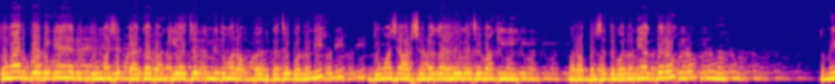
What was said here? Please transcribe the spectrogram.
তোমার বোর্ডিং এর দু মাসের টাকা বাকি আছে তুমি তোমার আব্বার কাছে বলনি? দু মাসে আটশো টাকা হয়ে গেছে বাকি। তোমার আব্বার সাথে বলনি একবারও? তুমি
